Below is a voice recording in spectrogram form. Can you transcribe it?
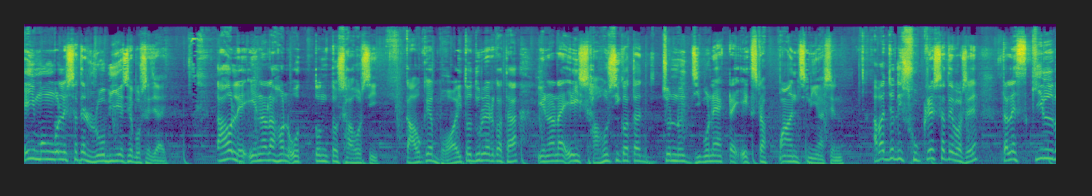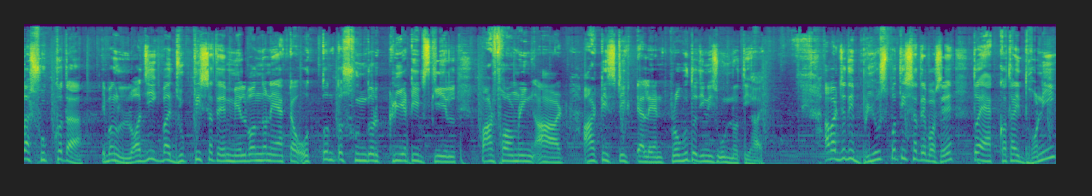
এই মঙ্গলের সাথে রবি এসে বসে যায়, তাহলে এনারা হন অত্যন্ত সাহসী। কাউকে ভয় তো দূরের কথা, এনারা এই সাহসিকতার জন্য জীবনে একটা এক্সট্রা পাঞ্চ নিয়ে আসেন। আবার যদি শুক্রের সাথে বসে, তাহলে স্কিল বা সূক্ষ্মতা এবং লজিক বা যুক্তির সাথে মেলবন্ধনে একটা অত্যন্ত সুন্দর creative skill performing art artistic talent প্রভূত জিনিস উন্নতি হয়। আবার যদি বৃহস্পতির সাথে বসে, তো এক কথায় ধনী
